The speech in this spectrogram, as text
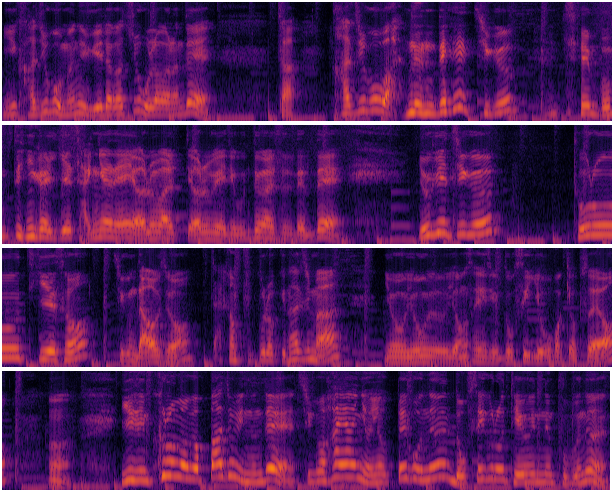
이게 가지고 오면은 위에다가 쭉 올라가는데 자 가지고 왔는데 지금 제 몸뚱이가 이게 작년에 여름할 여름에 이제 운동했을 텐데 요게 지금 도로 뒤에서 지금 나오죠. 약간 부끄럽긴 하지만 요 요 영상이 지금 녹색이 요거밖에 없어요. 어. 이게 지금 크로마가 빠져 있는데 지금 하얀 영역 빼고는 녹색으로 되어 있는 부분은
